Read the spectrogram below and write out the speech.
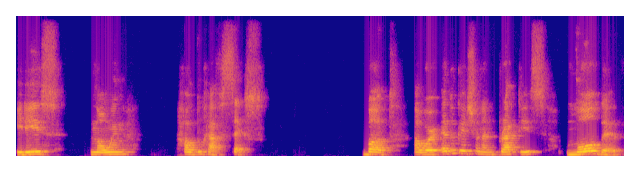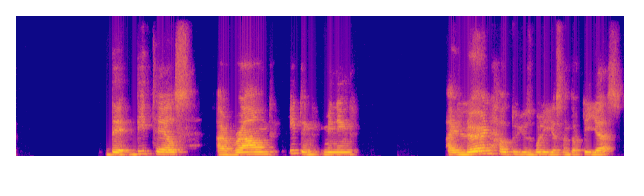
it is knowing how to have sex. But our education and practice molded the details around eating, meaning I learned how to use bolillos and tortillas,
